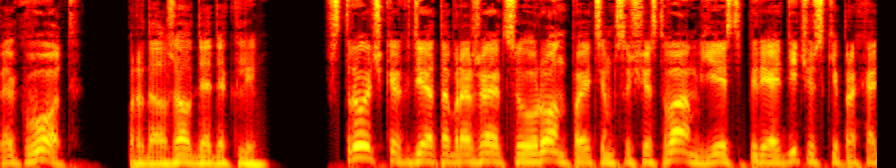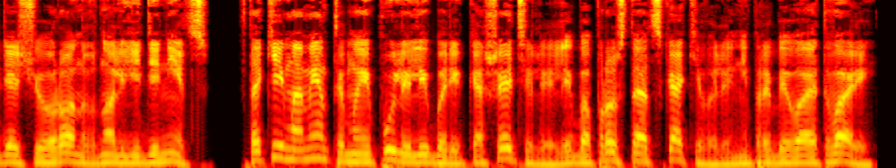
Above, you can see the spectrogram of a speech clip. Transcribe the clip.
«Так вот», — продолжал дядя Клим, «в строчках, где отображается урон по этим существам, есть периодически проходящий урон в ноль единиц. В такие моменты мои пули либо рикошетили, либо просто отскакивали, не пробивая тварей.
